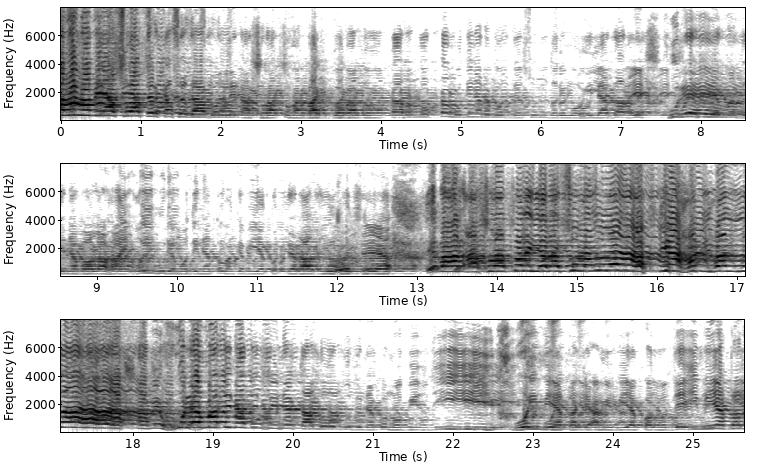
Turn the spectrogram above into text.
আমারও নবী আসওয়াতের কাছে যা বললেন, আসওয়াত তোমার ভাগ্য ভালো। কারণ মক্কা, মদিনার মধ্যে সুন্দরী মহিলা যারে হুরে মদিনা বলা হয়, ওই হুরে মদিনা তোমাকে বিয়ে করতে রাজি হয়েছে। এবার আসওয়াত বলে, ইয়া রাসূলুল্লাহ, ইয়া হাবিবাল্লাহ, আমি হুরে মদিনা বুঝি না, কালো বুঝি না গো নবীজি। ওই মেয়েটাকে আমি বিয়ে করব, যেই মেয়েটার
